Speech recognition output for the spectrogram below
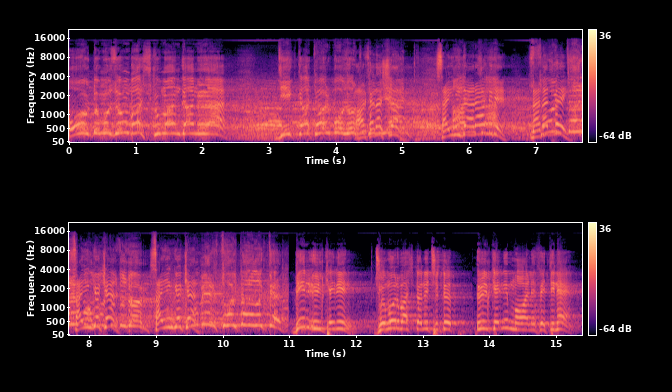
ordumuzun başkumandanına diktatör bozuntusu Arkadaşlar, diyen Sayın İdare ancak Amiri, Mehmet Bey, Sayın Göker. Sayın Göker. Bu bir soytarılıktır. Bir ülkenin cumhurbaşkanı çıkıp ülkenin muhalefetine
